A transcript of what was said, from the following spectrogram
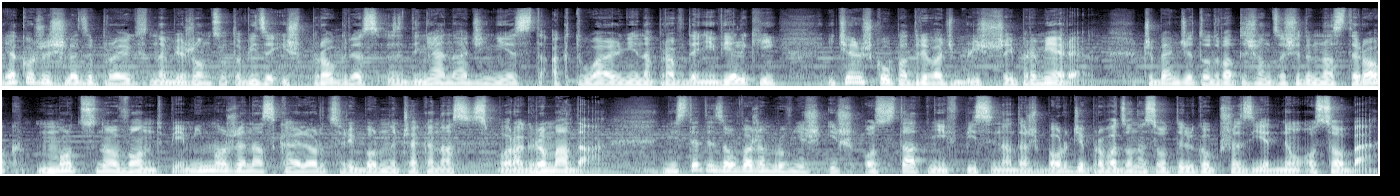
Jako, że śledzę projekt na bieżąco, to widzę, iż progres z dnia na dzień jest aktualnie naprawdę niewielki i ciężko upatrywać bliższej premiery. Czy będzie to 2017 rok? Mocno wątpię, mimo że na Skylords Reborn czeka nas spora gromada. Niestety zauważam również, iż ostatnie wpisy na dashboardzie prowadzone są tylko przez jedną osobę.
